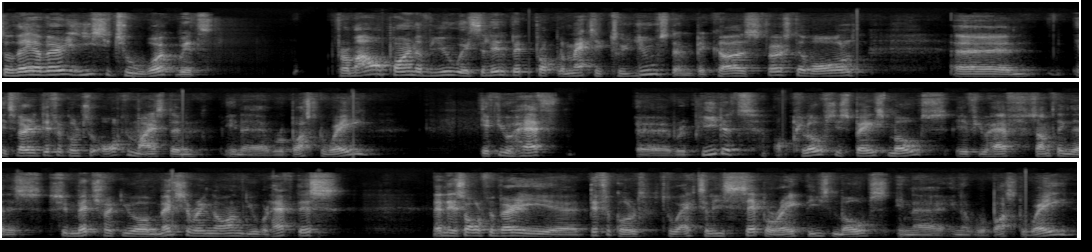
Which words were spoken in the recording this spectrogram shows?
So they are very easy to work with. From our point of view, it's a little bit problematic to use them because, first of all, um, it's very difficult to optimize them in a robust way. If you have uh, repeated or closely spaced modes, if you have something that is symmetric you are measuring on, you will have this. Then It is also very uh, difficult to actually separate these modes in a, in a robust way.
